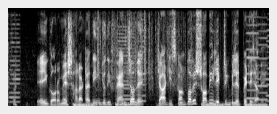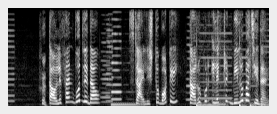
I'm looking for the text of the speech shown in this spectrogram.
এই গরমে সারাটা দিন যদি ফ্যান চলে যা ডিসকাউন্ট পাবে সবই ইলেকট্রিক বিলের পেটে যাবে তাহলে ফ্যান বদলে দাও স্টাইলিশ তো বটেই তার উপর ইলেকট্রিক বিলও বাঁচিয়ে দেয়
